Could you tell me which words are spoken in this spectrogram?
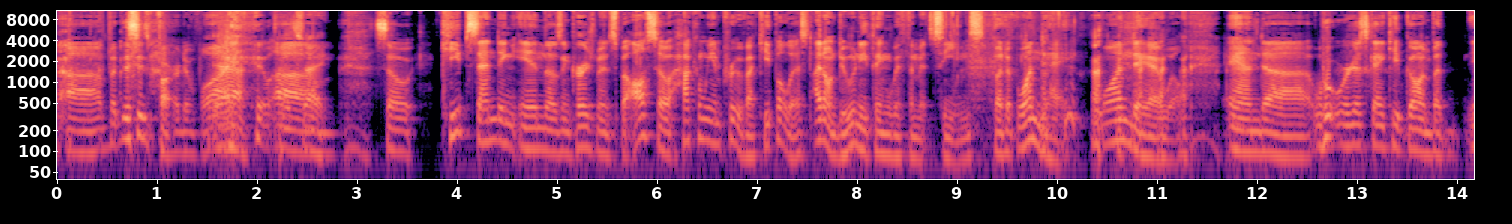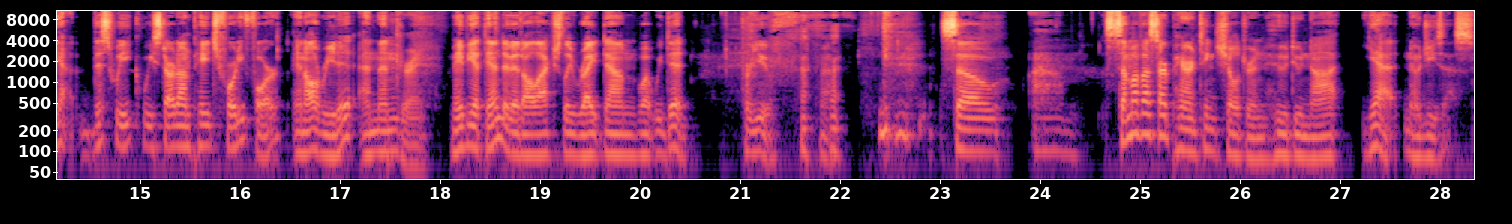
Uh, but this is part of why. Yeah, that's right. So keep sending in those encouragements, but also how can we improve? I keep a list. I don't do anything with them, it seems, but one day, one day I will. And, uh, we're, we're just going to keep going. But yeah, this week we start on page 44 and I'll read it. And then Great. maybe at the end of it, I'll actually write down what we did for you. So, um, some of us are parenting children who do not yet know Jesus.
